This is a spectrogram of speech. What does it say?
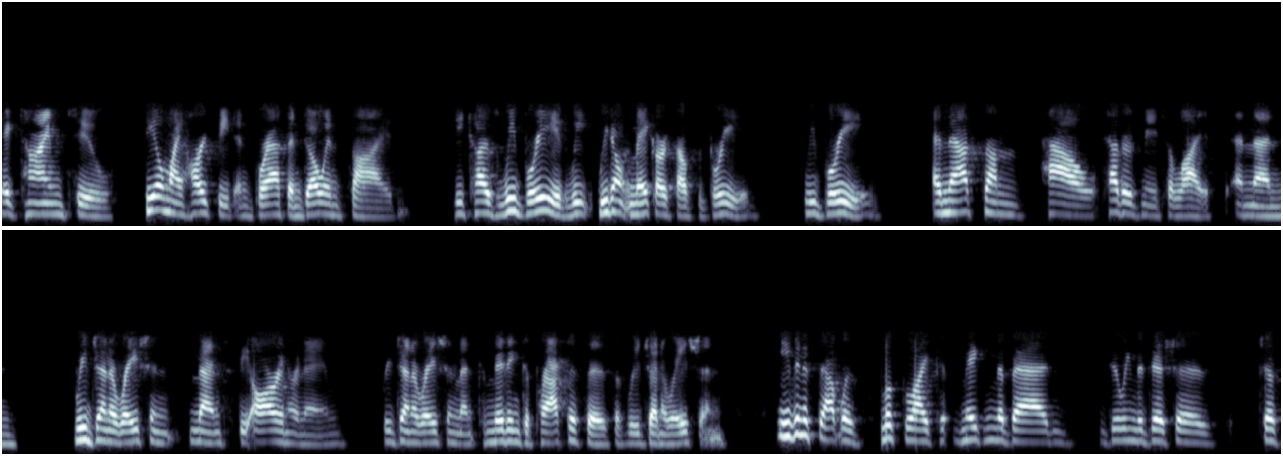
take time to feel my heartbeat and breath and go inside because we breathe. We, we don't make ourselves breathe. We breathe. And that somehow tethered me to life. And then regeneration meant the R in her name. Regeneration meant committing to practices of regeneration. Even if that was looked like making the bed, doing the dishes, just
